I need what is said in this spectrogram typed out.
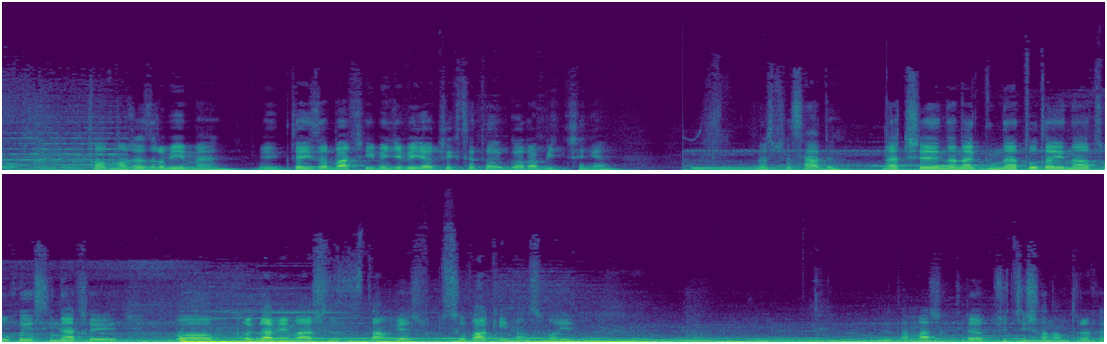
właśnie. To może zrobimy. I Ktoś zobaczy i będzie wiedział, czy chce to go robić, czy nie. Bez przesady. Znaczy, no, na, na tutaj na odsłuchu jest inaczej, bo w programie masz tam, wiesz, suwaki tam swoje. Tam masz chwilę przyciszoną trochę.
